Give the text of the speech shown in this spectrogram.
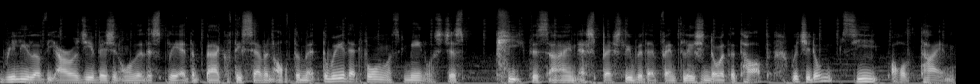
really love the ROG Vision OLED display at the back of the 7 Ultimate. The way that phone was made was just peak design, especially with that ventilation door at the top, which you don't see all the time.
